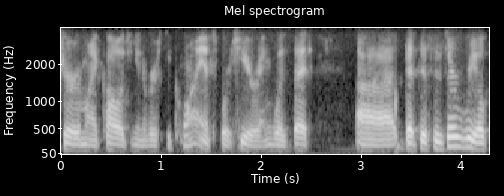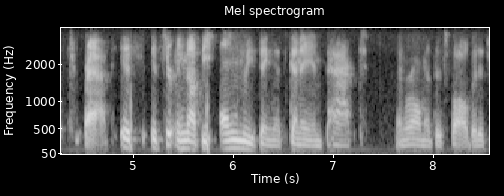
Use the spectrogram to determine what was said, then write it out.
sure my college and university clients were hearing was that uh, that this is a real threat. It's it's certainly not the only thing that's going to impact enrollment this fall, but it's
